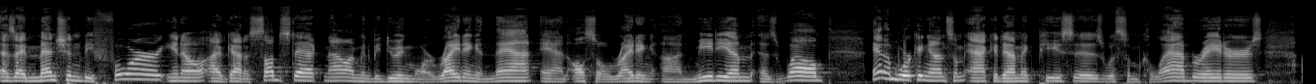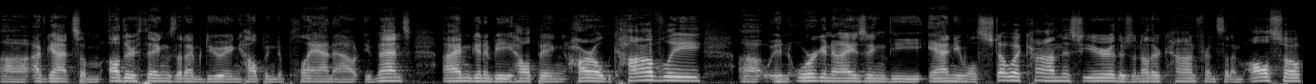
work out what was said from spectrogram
as I mentioned before, you know, I've got a Substack now. I'm going to be doing more writing in that and also writing on Medium as well. And I'm working on some academic pieces with some collaborators. Uh, I've got some other things that I'm doing, helping to plan out events. I'm going to be helping Harald Kavli uh, in organizing the annual Stoicon this year. There's another conference that I'm also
